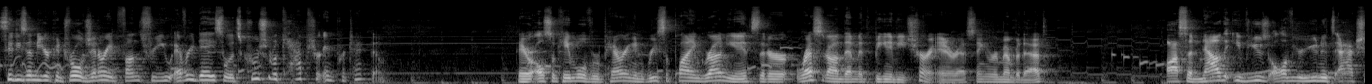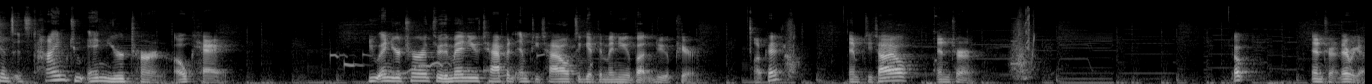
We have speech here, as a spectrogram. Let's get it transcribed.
Cities under your control generate funds for you every day, so it's crucial to capture and protect them. They are also capable of repairing and resupplying ground units that are rested on them at the beginning of each turn. Interesting, remember that. Awesome, now that you've used all of your unit's actions, it's time to end your turn. Okay. You end your turn through the menu, tap an empty tile to get the menu button to appear. Okay. Empty tile, end turn. Oh, end turn, there we go.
